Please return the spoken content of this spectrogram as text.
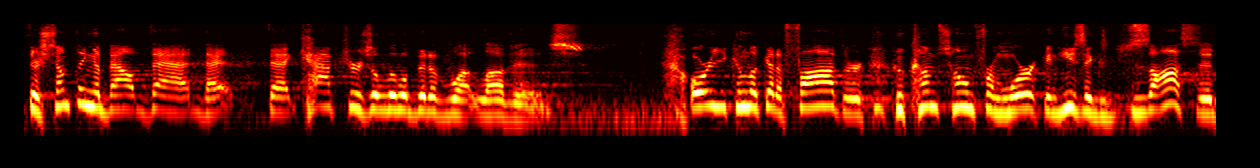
There's something about that that, that captures a little bit of what love is. Or you can look at a father who comes home from work and he's exhausted,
